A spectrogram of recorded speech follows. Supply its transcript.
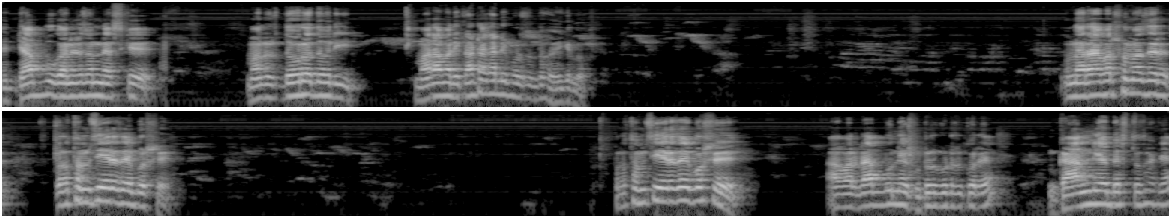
এই ডাব্বু গানের জন্য আজকে মানুষ দৌড়াদৌড়ি, মারামারি, কাটাকাটি পর্যন্ত হয়ে গেল। ওনারা আবার সমাজের প্রথম চেয়ারে যায় বসে। প্রথম চেয়ারে যায় বসে, আবার ডাব্বু নিয়ে ঘুটুর ঘুটুর করে গান নিয়ে ব্যস্ত থাকে।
